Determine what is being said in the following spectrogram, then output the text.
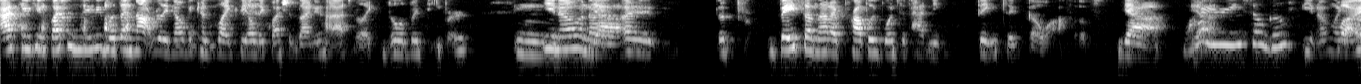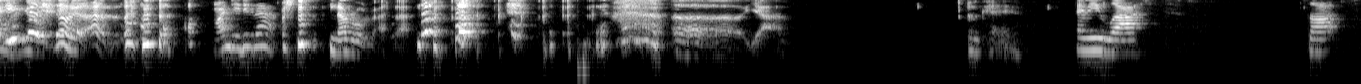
ask you a few questions maybe, but then not really know because like the only questions I knew how to ask were like a little bit deeper, mm, you know. And Yeah. I, I based on that, I probably wouldn't have had anything to go off of. Yeah, Why Yeah. are you so goofy? You know, like, Why oh are you God. so- no, no, I don't. Why'd you do that? Never would have asked that. uh, yeah. Okay. Any last thoughts?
